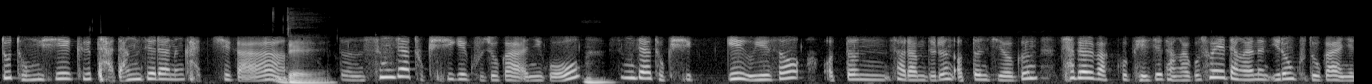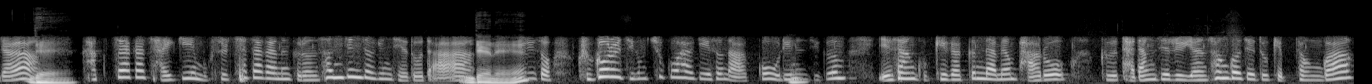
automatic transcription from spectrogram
또 동시에 그 다당제라는 가치가 네. 어떤 승자 독식의 구조가 아니고 음. 승자 독식에 의해서 어떤 사람들은 어떤 지역은 차별받고 배제당하고 소외당하는 이런 구도가 아니라 네. 각자가 자기의 몫을 찾아가는 그런 선진적인 제도다. 네네. 그래서 그거를 지금 추구하기 위해서 나왔고 우리는 음. 지금 예산 국회가 끝나면 바로 그 다당제를 위한 선거제도 개편과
